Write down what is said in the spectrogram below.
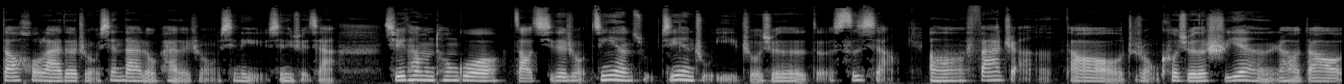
到后来的这种现代流派的这种心理心理学家，其实他们通过早期的这种经验主经验主义哲学的的思想，呃，发展到这种科学的实验，然后到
